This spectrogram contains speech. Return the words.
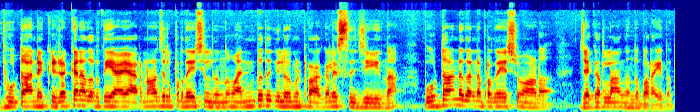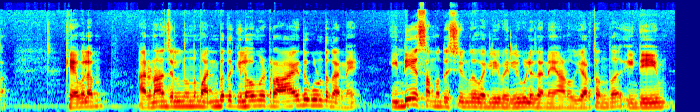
ഭൂട്ടാന്റെ കിഴക്കൻ അതിർത്തിയായ അരുണാചൽ പ്രദേശിൽ നിന്നും അൻപത് കിലോമീറ്റർ അകലെ സ്ഥിതി ചെയ്യുന്ന ഭൂട്ടാന്റെ തന്നെ പ്രദേശമാണ് ജഗർലാങ് എന്ന് പറയുന്നത്. കേവലം അരുണാചലിൽ നിന്നും അൻപത് കിലോമീറ്റർ ആയതുകൊണ്ട് തന്നെ ഇന്ത്യയെ സംബന്ധിച്ചിരുന്നത് വലിയ വെല്ലുവിളി തന്നെയാണ് ഉയർത്തുന്നത്. ഇന്ത്യയും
